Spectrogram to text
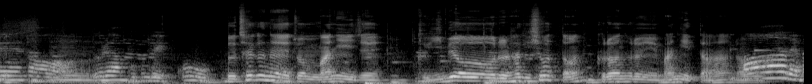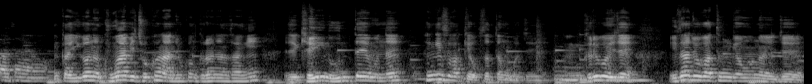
그래서 음. 의뢰한 부분도 있고. 그 최근에 좀 많이 이제 그 이별을 하기 쉬웠던 그런 흐름이 많이 있다라고. 아, 네 맞아요. 그러니까 이거는 궁합이 좋건 안 좋건 그런 현상이 이제 개인 운 때문에 생길 수밖에 없었던 거지. 음, 그리고 이제 이사주 같은 경우는 이제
